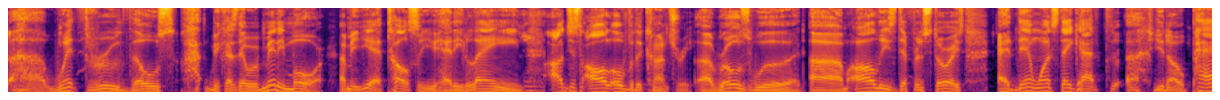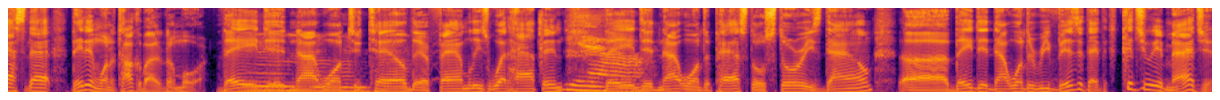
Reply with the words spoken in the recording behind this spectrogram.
uh, went through those because there were many more. I mean, yeah, Tulsa, you had Elaine, yeah. uh, just all over the country, uh, Rosewood, um, all these different stories. And then once they got, th- uh, you know, past that, they didn't want to talk about it no more. They mm-hmm. did not want to tell their families what happened. Yeah. They did not want to pass those stories down. Uh, they did not want to revisit that. Could you imagine?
